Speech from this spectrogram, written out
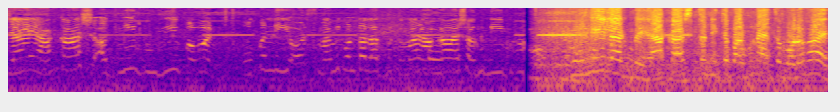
জয় আকাশ অগ্নি ভূমি পবন। ওপেনলি ইয়ার্স মামি কোনটা লাগবে তোমার? আকাশ অগ্নি ভূমি। লাগবে। আকাশ তো নিতে পারব না এত বড় হয়।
